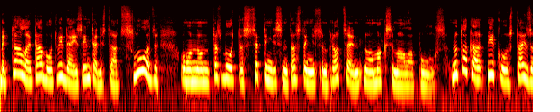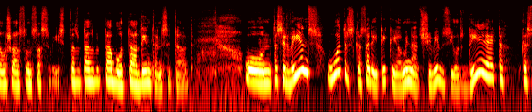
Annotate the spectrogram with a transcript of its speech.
bet tā, lai tā būtu vidējas intensitātes slodze, un, un tas būtu 70-80% no maksimālā pulsa. Nu, tā kā piekūst, aizaušās un sasvīst. Tas, tas, tā būtu tāda intensitāte. Un tas ir viens. Otrs, kas arī tika jau minēts, šī vidusjūras diēta, kas,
